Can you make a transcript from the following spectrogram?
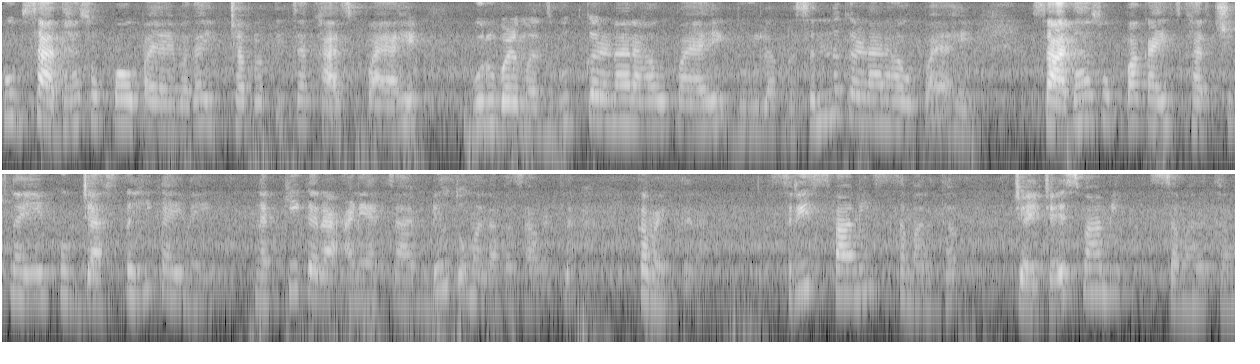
खूप साधा सोपा उपाय आहे बघा. इच्छाप्राप्तीचा खास उपाय आहे. गुरुबळ मजबूत करणारा हा उपाय आहे. गुरुला प्रसन्न करणारा हा उपाय आहे. साधा सोपा काहीच खर्चिक नाही आहे खूप जास्तही काही नाही. नक्की करा आणि याचा हा व्हिडिओ तुम्हाला कसा वाटला कमेंट करा. श्री स्वामी समर्थ. जय जय स्वामी समर्थ.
